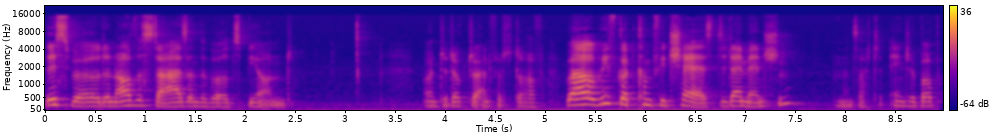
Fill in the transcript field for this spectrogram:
this world and all the stars and the worlds beyond. Und der Doktor antwortet darauf, Well, we've got comfy chairs, did I mention? Und dann sagt Angel Bob,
